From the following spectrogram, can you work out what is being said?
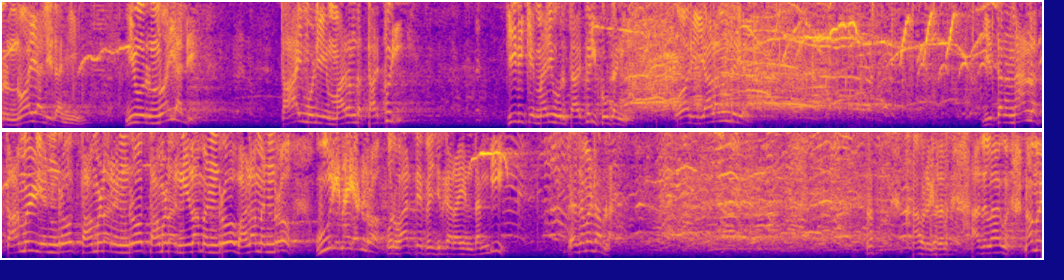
ஒரு நோயாளிடா நீ நீ ஒரு நோயாளி. தாய்மொழியை மறந்த தற்குறி டிவிக்கு மாதிரி ஒரு தற்குறி கூட்டணி. ஒரு இளவும் தெரியாது இத்தனை நாள்ல தமிழ் என்றோ தமிழர் என்றோ தமிழர் நிலம் என்றோ வளம் என்றோ உரிமை என்றோ. ஒரு வார்த்தையை பேசியிருக்காரா என் தம்பி? பேச மாட்டாப்ல. அவருக்கு அதெல்லாம் அதெல்லாம் நம்ம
